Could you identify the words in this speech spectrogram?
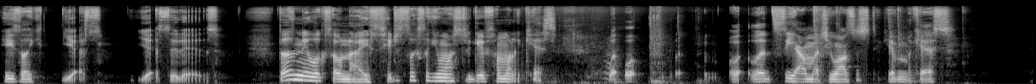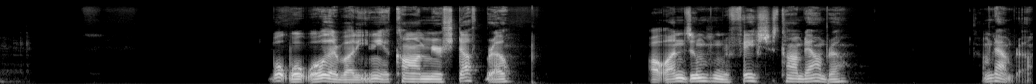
He's like, yes, yes, it is. Doesn't he look so nice? He just looks like he wants to give someone a kiss. Let's see how much he wants us to give him a kiss. Whoa, whoa, whoa there, buddy. You need to calm your stuff, bro. I'll unzoom from your face. Just calm down, bro. Calm down, bro.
